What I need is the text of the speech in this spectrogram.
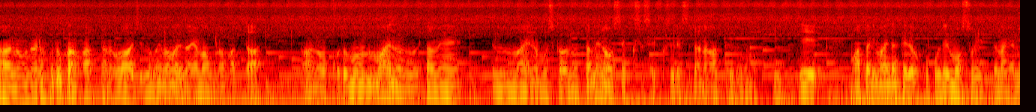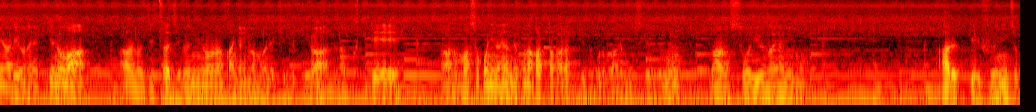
あのなるほど感があったのは自分が今まで悩まなかったあの子供前の産むため産む前のもしくは産むためのセックスセックスレスだなっていうふうに思っていて、まあ、当たり前だけどここでもそういった悩みあるよねっていうのはあの実は自分の中には今まで気づきがなくてあの、まあ、そこに悩んでこなかったからっていうところがあるんですけれども、まあ、あのそういう悩みもあるっていうふうにちょっ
